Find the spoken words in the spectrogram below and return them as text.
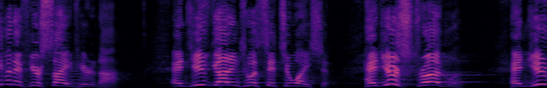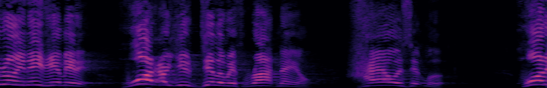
even if you're saved here tonight and you've got into a situation and you're struggling and you really need Him in it, what are you dealing with right now? How does it look? What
